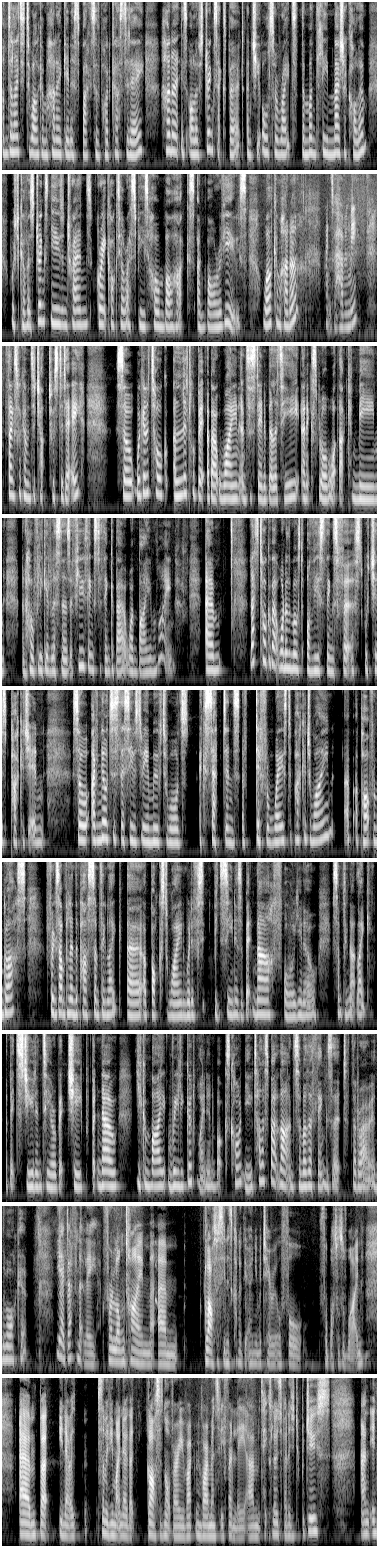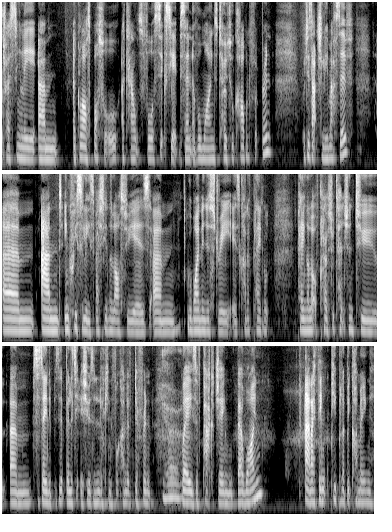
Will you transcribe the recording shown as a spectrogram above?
I'm delighted to welcome Hannah Guinness back to the podcast today. Hannah is Olive's drinks expert and she also writes the monthly Measure column, which covers drinks news and trends, great cocktail recipes, home bar hacks, and bar reviews. Welcome, Hannah. Thanks for having me. Thanks for coming to chat to us today. So, we're going to talk a little bit about wine and sustainability and explore what that can mean, and hopefully give listeners a few things to think about when buying wine. Um, let's talk about one of the most obvious things first, which is packaging. So, I've noticed there seems to be a move towards acceptance of different ways to package wine apart from glass. For example, in the past, something like uh, a boxed wine would have been seen as a bit naff, or you know, something that like a bit studenty or a bit cheap. But now you can buy really good wine in a box, can't you? Tell us about that and some other things that that are out in the market. Yeah, definitely. For a long time, um, glass was seen as kind of the only material for for bottles of wine. Um, but you know, some of you might know that glass is not very environmentally friendly. Um, it takes loads of energy to produce. And interestingly, um, a glass bottle accounts for 68% of a wine's total carbon footprint, which is actually massive. Um, and increasingly, especially in the last few years, um, the wine industry is kind of playing paying a lot of closer attention to um, sustainability issues and looking for kind of different yeah. ways of packaging their wine. And I think people are becoming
